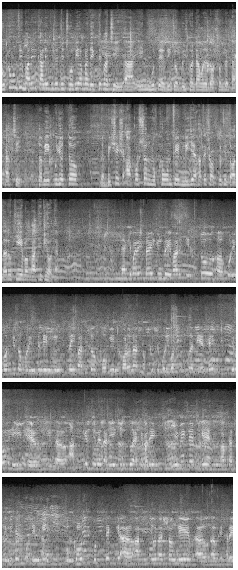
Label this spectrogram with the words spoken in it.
মুখ্যমন্ত্রী বাড়ির কালী পুজোর যে ছবি আমরা দেখতে পাচ্ছি এই মুহূর্তে জি চব্বিশ ঘণ্টা আমাদের দর্শকদের দেখাচ্ছি। তবে এই পুজোর তো বিশেষ আকর্ষণ মুখ্যমন্ত্রীর নিজের হাতে সবকিছু তদারকি এবং আতিথেয়তা। একেবারেই তাই কিন্তু এবার একটু পরিবর্তিত পরিস্থিতি তুমি বুঝতেই পারছ কোভিড করোনা সবকিছু পরিবর্তন করে দিয়েছে। এবং এই আজকের দিনে দাঁড়িয়ে কিন্তু একেবারে লিমিটেড গেস্ট অর্থাৎ লিমিটেড অতিথি মুখ্যমন্ত্রী প্রত্যেককে আহ, আতিথেয়তার সঙ্গে এখানে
